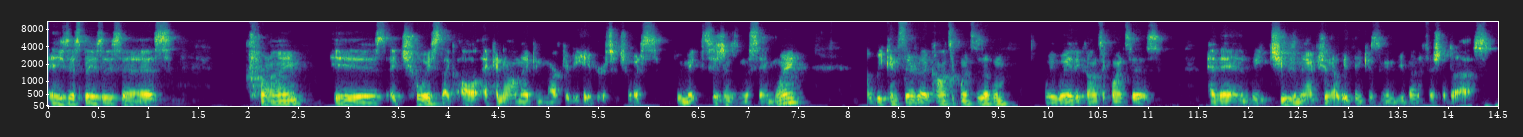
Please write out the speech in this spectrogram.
And he just basically says crime is a choice like all economic and market behavior is a choice. We make decisions in the same way. We consider the consequences of them. We weigh the consequences, and then we choose an action that we think is going to be beneficial to us.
